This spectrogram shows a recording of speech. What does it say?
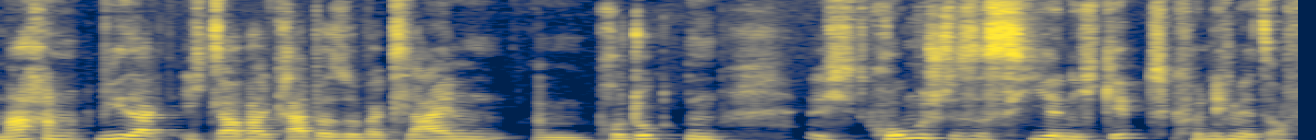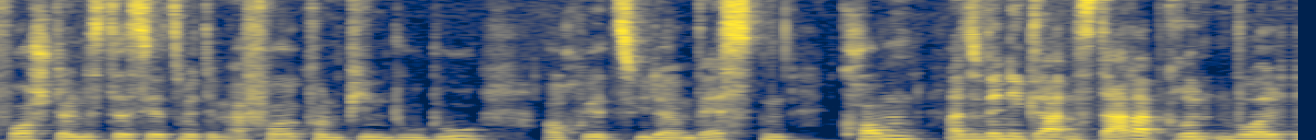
machen. Wie gesagt, ich glaube halt gerade bei so bei kleinen ähm, Produkten, ich, komisch, dass es hier nicht gibt. Könnte ich mir jetzt auch vorstellen, dass das jetzt mit dem Erfolg von Pinduoduo auch jetzt wieder im Westen kommt. Also wenn ihr gerade ein Startup gründen wollt,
